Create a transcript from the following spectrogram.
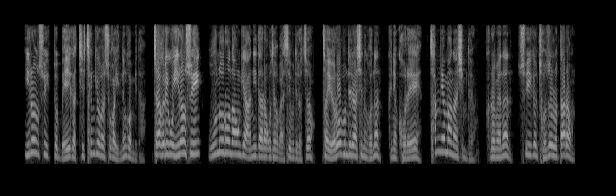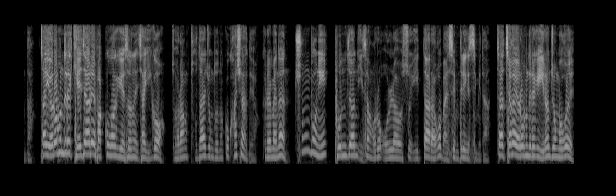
이런 수익도 매일같이 챙겨갈 수가 있는 겁니다. 자, 그리고 이런 수익 운으로 나온 게 아니다라고 제가 말씀을 드렸죠. 자, 여러분들이 하시는 거는 그냥 거래에 참여만 하시면 돼요. 그러면은 수익은 저절로 따라온다. 자, 여러분들의 계좌를 바꿔가기 위해서는 자, 이거 저랑 두 달 정도는 꼭 하셔야 돼요. 그러면은 충분히 본전 이상으로 올라올 수 있다라고 말씀을 드리겠습니다. 자, 제가 여러분들에게 이런 종목을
